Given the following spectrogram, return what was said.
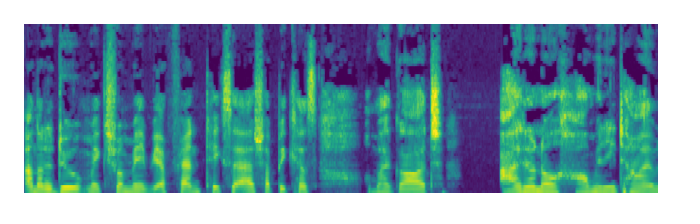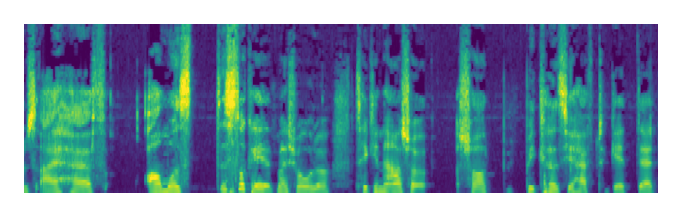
another do make sure maybe a friend takes the ass shot because oh my god i don't know how many times i have almost dislocated my shoulder taking an ass shot because you have to get that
